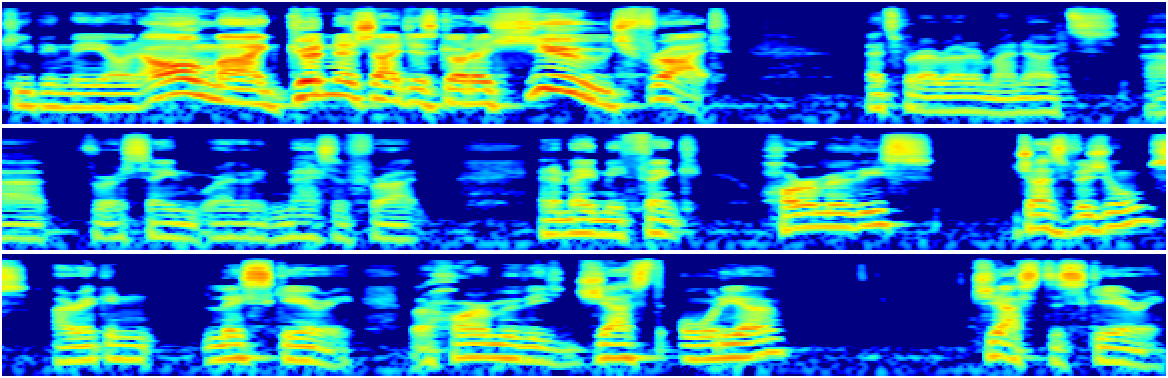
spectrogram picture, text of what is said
keeping me on. Oh my goodness, I just got a huge fright. That's what I wrote in my notes uh, for a scene where I got a massive fright. And it made me think horror movies, just visuals, I reckon less scary. But horror movies, just audio, just as scary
